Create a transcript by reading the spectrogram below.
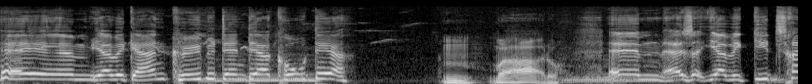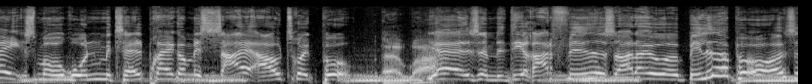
Hey, øhm, jeg vil gerne købe den der ko der. Hvad har du? Øhm, altså, jeg vil give tre små runde metalbrikker med seje aftryk på. Ja, hvad? Ja, altså, de er ret fede, og så er der jo billeder på også.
